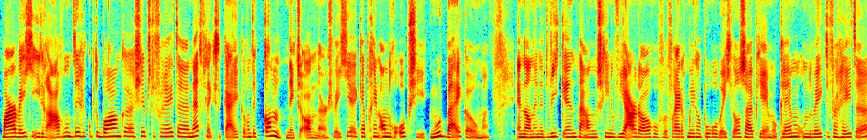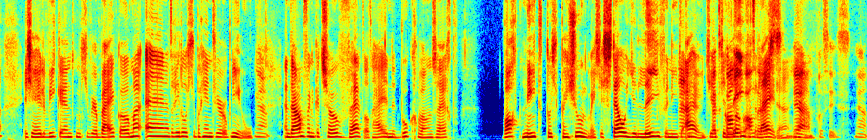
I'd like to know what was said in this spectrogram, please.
Maar weet je, iedere avond lig ik op de bank eh, chips te vreten, Netflix te kijken, want ik kan niks anders. Weet je, ik heb geen andere optie. Ik moet bijkomen. En dan in het weekend, nou misschien een verjaardag of een vrijdagmiddagborrel, weet je wel, zuip je helemaal klem om de week te vergeten. Is je hele weekend moet je weer bijkomen en het riedeltje begint weer opnieuw. Ja. En daarom vind ik het zo vet dat hij in dit boek gewoon zegt: wacht niet tot je pensioen. Weet je, stel je leven niet Ja, uit. Je hebt je leven te leiden. Ja, Ja. precies. Ja.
